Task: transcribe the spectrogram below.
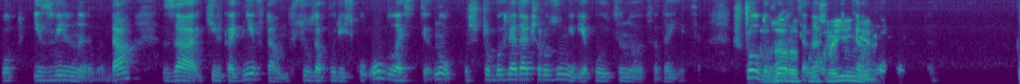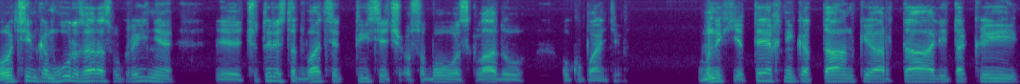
от і звільнили да, за кілька днів там всю Запорізьку область. Ну щоб глядач розумів, якою ціною це дається. Що Зараз доводиться в Україні? По оцінкам ГУР зараз в Україні е, 420 тисяч особового складу окупантів. В них є техніка, танки, арта, літаки,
